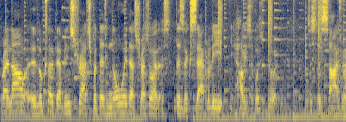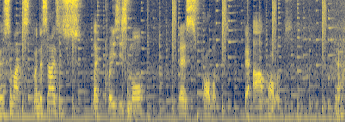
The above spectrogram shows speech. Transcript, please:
right now it looks like they're being stretched, but there's no way they're stretched like this. This is exactly how you're supposed to do it. Just the size when the when the size is like crazy small, there's problems. There are problems. Yeah.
